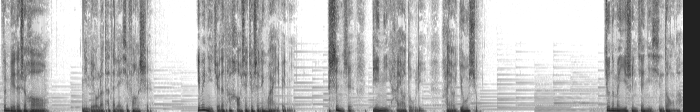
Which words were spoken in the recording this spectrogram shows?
分别的时候，你留了他的联系方式，因为你觉得他好像就是另外一个你，甚至比你还要独立，还要优秀。就那么一瞬间，你心动了，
